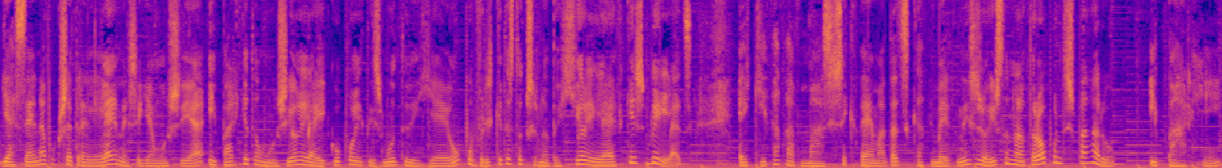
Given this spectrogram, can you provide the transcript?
Για σένα που ξετρελαίνεσαι για μουσεία, υπάρχει και το Μουσείο Λαϊκού Πολιτισμού του Αιγαίου που βρίσκεται στο ξενοδοχείο Λεύκες Village. Εκεί θα θαυμάσεις εκθέματα της καθημερινής ζωής των ανθρώπων της Πάρου. Υπάρχει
